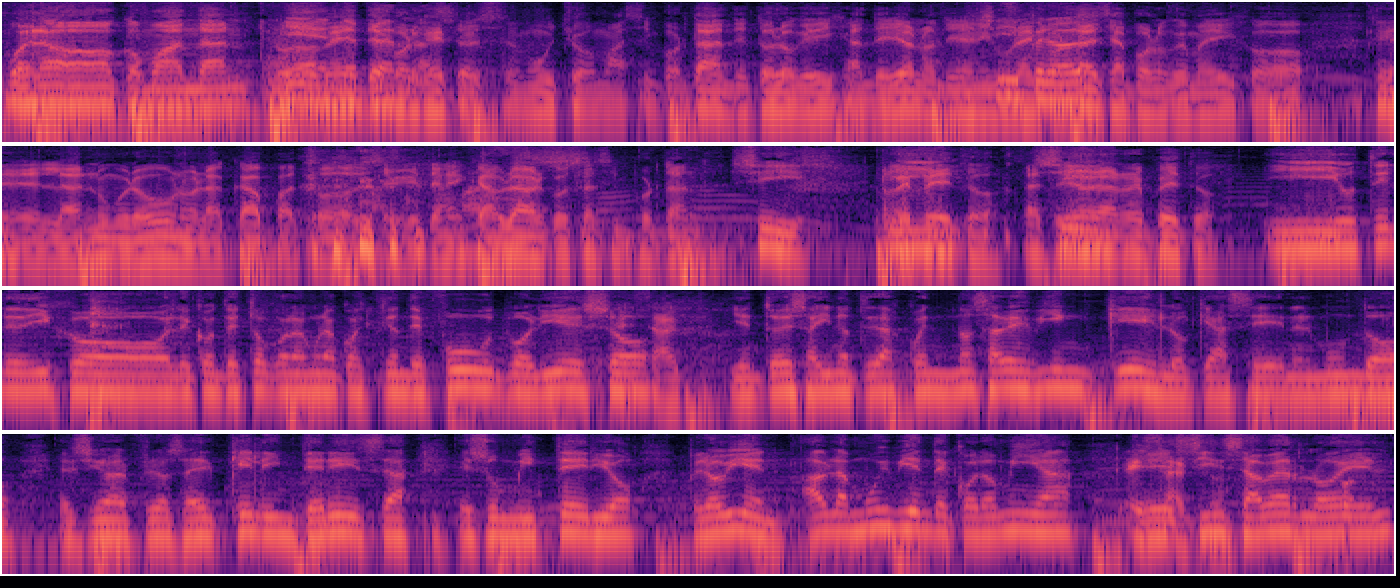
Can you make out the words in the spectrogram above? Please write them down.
Bueno, ¿cómo andan? Nuevamente, porque esto es mucho más importante. Todo lo que dije anterior no tiene Sí, ninguna pero- importancia por lo que me dijo eh, la número uno, la capa, todo. Dice que tenés que hablar cosas importantes. Sí. Respeto, Y- la señora sí. respeto. Y usted le dijo, le contestó con alguna cuestión de fútbol y eso. Exacto. Y entonces ahí no te das cuenta, no sabes bien qué es lo que hace en el mundo el señor Alfredo Saed, qué le interesa, es un misterio. Pero bien, habla muy bien de economía eh, sin saberlo él.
